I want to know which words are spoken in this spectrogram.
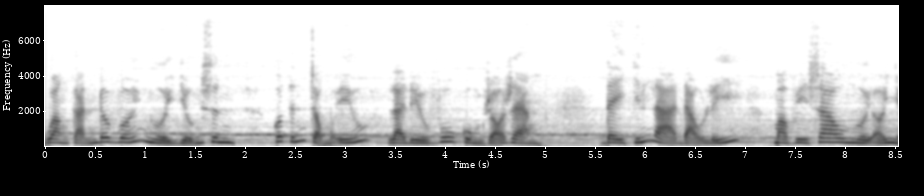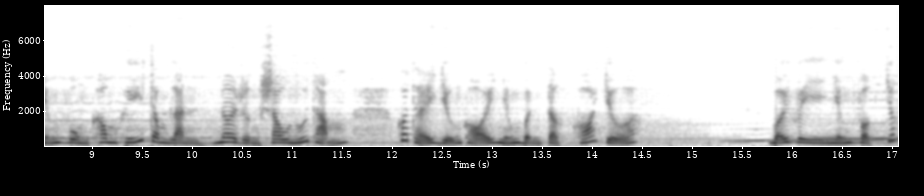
Hoàn cảnh đối với người dưỡng sinh có tính trọng yếu là điều vô cùng rõ ràng. Đây chính là đạo lý mà vì sao người ở những vùng không khí trong lành nơi rừng sâu núi thẳm có thể dưỡng khỏi những bệnh tật khó chữa. Bởi vì những vật chất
